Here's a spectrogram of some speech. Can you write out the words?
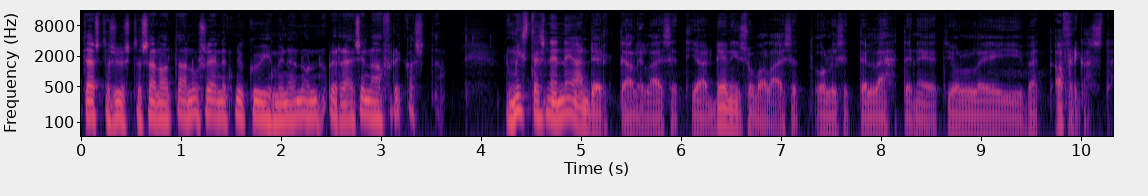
tästä syystä sanotaan usein, että nykyihminen on peräisin Afrikasta. No mistä ne neandertalilaiset ja denisovalaiset oli sitten lähteneet, jolleivät Afrikasta?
